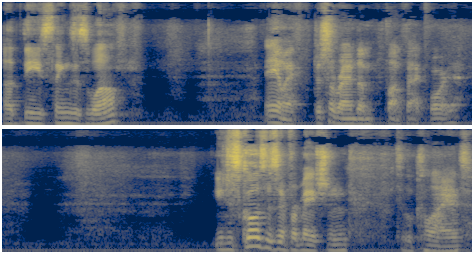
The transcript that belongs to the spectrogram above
of these things as well. Anyway, just a random fun fact for you. You disclose this information to the client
